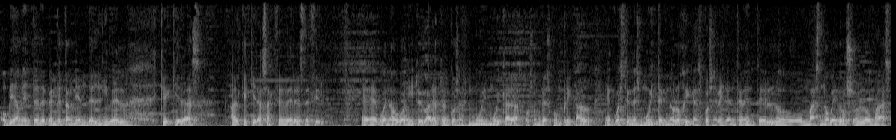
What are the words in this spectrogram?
Obviamente depende también del nivel que quieras al que quieras acceder, es decir, eh, bueno, bonito y barato en cosas muy muy caras, pues hombre, es complicado. En cuestiones muy tecnológicas, pues evidentemente lo más novedoso, lo más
